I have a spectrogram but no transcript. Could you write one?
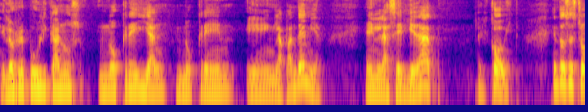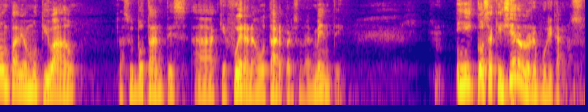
y los republicanos no creían, no creen en la pandemia, en la seriedad del COVID. Entonces Trump había motivado a sus votantes a que fueran a votar personalmente. Y cosa que hicieron los republicanos.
